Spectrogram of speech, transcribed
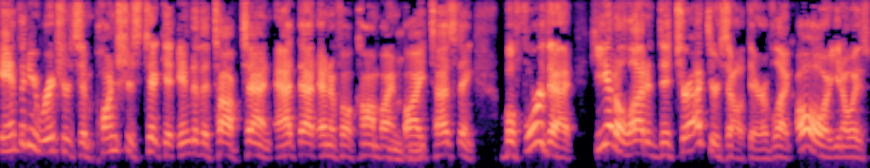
Anthony Richardson punched his ticket into the top 10 at that NFL combine Mhm. by testing. Before that, he had a lot of detractors out there of like, oh, you know, is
